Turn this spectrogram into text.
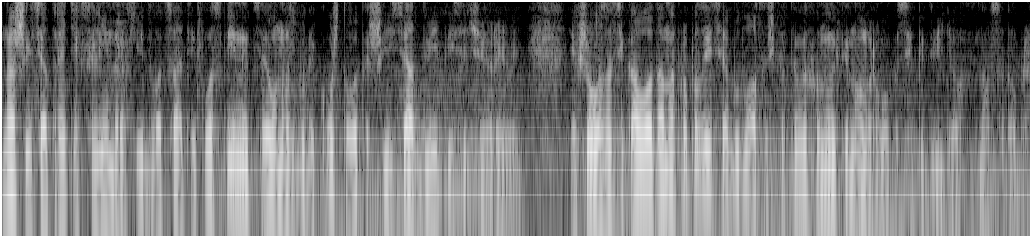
На 63 циліндрах і 20 пластини це у нас буде коштувати 62 тисячі гривень. Якщо вас зацікавила дана пропозиція, будь ласка, телефонуйте, номер в описі під відео. На все добре.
